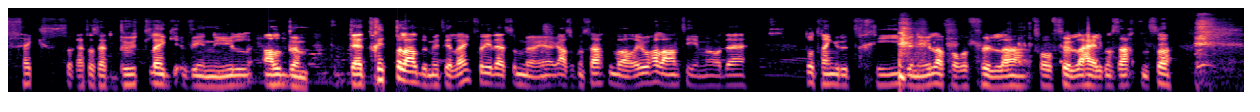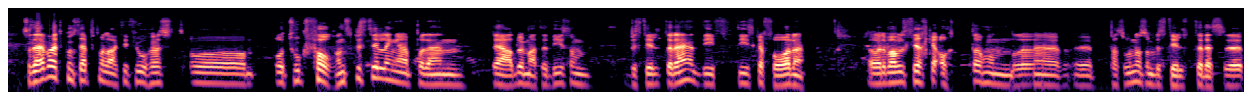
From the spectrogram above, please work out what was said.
seks rett og slett bootleg-vinylalbum. Det er trippelalbum i tillegg, fordi det er så mye. altså Konserten varer jo halvannen time, og det, da trenger du tre vinyler for å fylle, for å fylle hele konserten. Så, Så det var et konsept vi lagde i fjor høst, og, og tok forhåndsbestillinger på den, det albumet. At de som bestilte det, de, de skal få det. Og det var vel ca. 800 eh, personer som bestilte disse,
